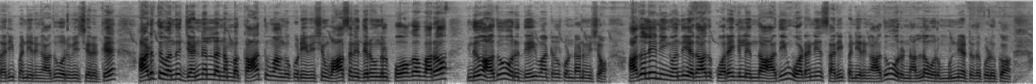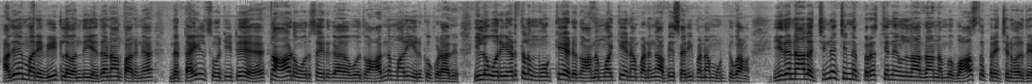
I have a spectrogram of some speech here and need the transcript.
சரி பண்ணிடுங்க அது ஒரு விஷயம் இருக்குது அடுத்து வந்து ஜன்னலில் நம்ம காற்று வாங்கக்கூடிய விஷயம் வாசனை திரவங்கள் போக வர இது அதுவும் ஒரு தெய்வாற்றல் கொண்டான விஷயம். அதிலையும் நீங்கள் வந்து ஏதாவது குறைகள் இருந்தால் அதையும் உடனே சரி பண்ணிடுங்க அதுவும் ஒரு நல்ல ஒரு முன்னேற்றத்தை கொடுக்கும். அதே மாதிரி வீட்டில் வந்து எதனா பாருங்கள் இந்த டைல்ஸ் ஒட்டிட்டு ஆடும் ஒரு சைடு அந்த மாதிரி இருக்கக்கூடாது. இல்லை ஒரு இடத்துல மொக்கே எடுக்கும். அந்த மொக்கை என்ன பண்ணுங்க அப்படியே சரி பண்ணாமல் விட்டுக்குவாங்க. இதனால் சின்ன சின்ன பிரச்சனைகள்னால் தான் நம்ம வாஸ்து பிரச்சனை வருது.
